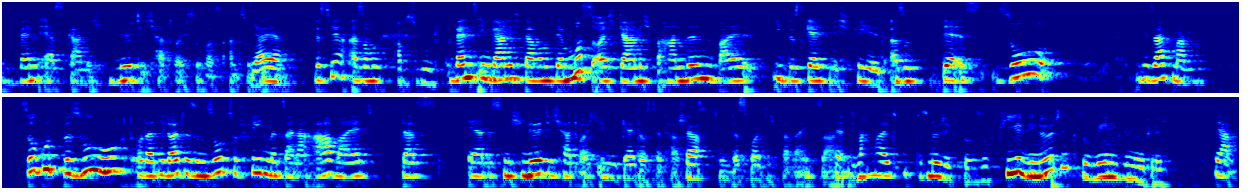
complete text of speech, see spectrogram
wenn er es gar nicht nötig hat, euch sowas anzubieten. Ja, ja. Wisst ihr? Also, Absolut. wenn es ihm gar nicht darum, der muss euch gar nicht behandeln, weil ihm das Geld nicht fehlt. Also, der ist so, wie sagt man, so gut besucht oder die Leute sind so zufrieden mit seiner Arbeit, dass er das nicht nötig hat, euch irgendwie Geld aus der Tasche Ja. zu ziehen. Das wollte ich gerade eigentlich sagen. Ja, die machen halt das Nötigste. So viel wie nötig, so wenig wie möglich. Ja,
